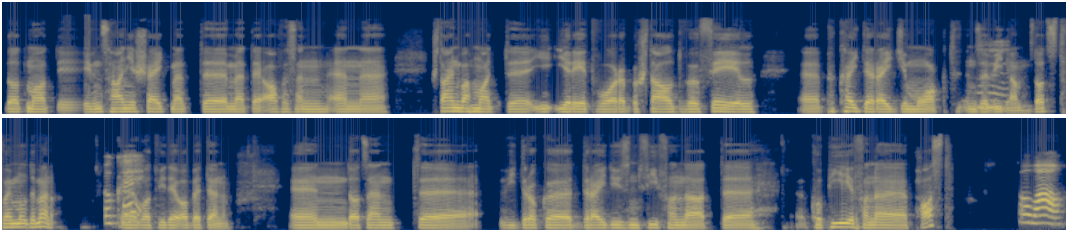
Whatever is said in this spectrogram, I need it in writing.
dat moet even handgescheid met, uh, met de office en, en uh, Steinbach moet uh, gereed worden, besteld, hoeveel uh, pakketten rijdt gemaakt en zo verder. Dat is tweemaal de mannen, Okay. uh, wat we de arbeid doen. En dat zijn, uh, we drukken 3500 uh, kopieën van de post. Oh, wow.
